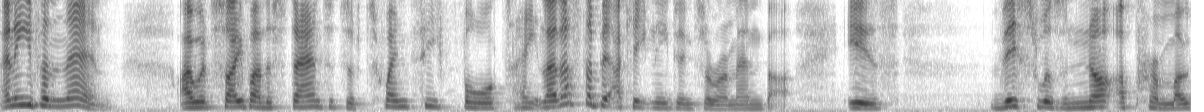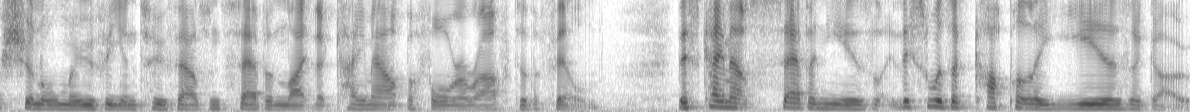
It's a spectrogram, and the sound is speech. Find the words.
And even then, I would say by the standards of 2014, like that's the bit I keep needing to remember is this was not a promotional movie in 2007 like that came out before or after the film. This came out 7 years later. This was a couple of years ago.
